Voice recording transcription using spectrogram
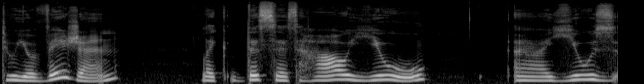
to your vision like this is how you uh, use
